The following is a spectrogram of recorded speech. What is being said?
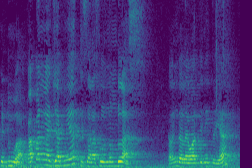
kedua. Kapan ngajaknya? Kisah Rasul 16. Kalian udah lewatin itu ya.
